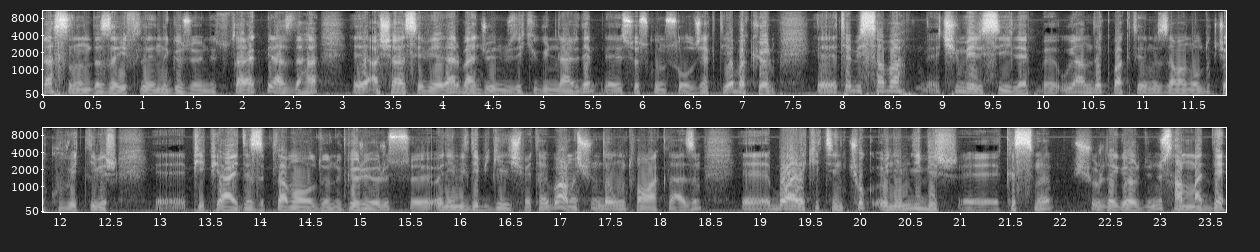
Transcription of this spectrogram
Russell'ın da zayıflığını göz önünde tutarak biraz daha aşağı seviyeler bence önümüzdeki günlerde söz konusu olacak diye bakıyorum. E, tabii sabah Çin verisiyle uyandık baktığımız zaman oldukça kuvvetli bir PPI'da zıplama olduğunu görüyoruz. Önemli de bir gelişme tabii bu ama şunu da unutmamak lazım. E, bu hareketin çok önemli bir e, kısmı şurada gördüğünüz ham madde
